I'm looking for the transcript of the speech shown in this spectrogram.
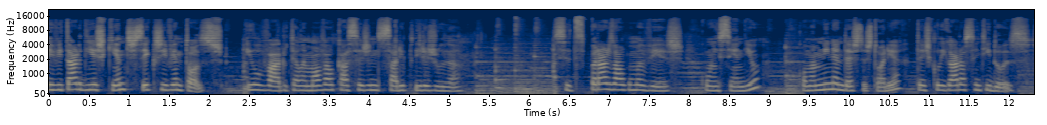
Evitar dias quentes, secos e ventosos. E levar o telemóvel caso seja necessário pedir ajuda. Se te separares alguma vez com um incêndio, como a menina desta história, tens que ligar ao 112.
